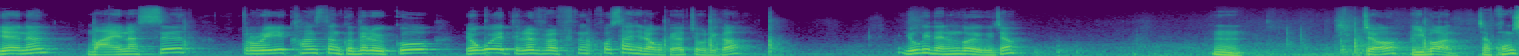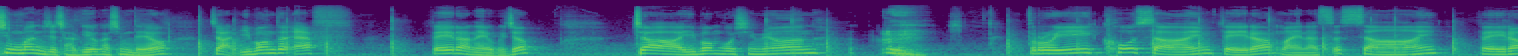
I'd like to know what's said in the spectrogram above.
얘는 마이너스 3 constant 그대로 있고 요거의 derivative는 cosine이라고 배웠죠, 우리가. 요게 되는 거예요. 그죠? 음. 쉽죠? 2번. 자, 공식만 이제 잘 기억하시면 돼요. 자, 2번도 f theta네요. 그죠? 자, 2번 보시면 3 cosine theta minus sin theta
